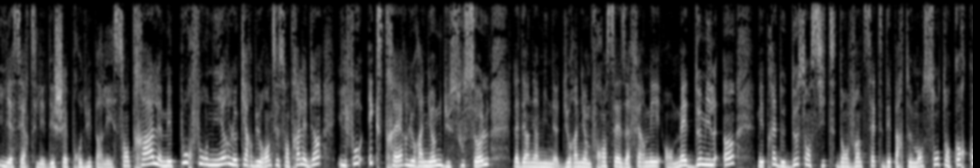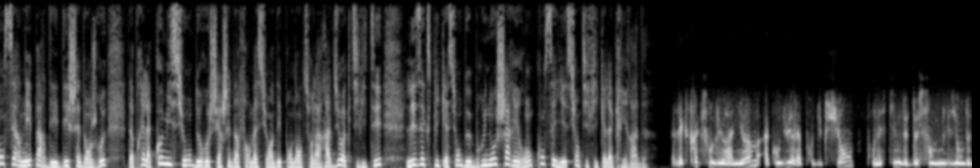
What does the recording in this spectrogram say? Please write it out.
Il y a certes les déchets produits par les centrales, mais pour fournir le carburant de ces centrales, eh bien, il faut extraire l'uranium du sous-sol. La dernière mine d'uranium française a fermé en mai 2001, mais près de 200 sites dans 27 départements sont encore concernés par des déchets dangereux, d'après la commission de recherche et d'information indépendante sur la radioactivité. Les explications de Bruno Charéron, conseiller scientifique à la CRIRAD. L'extraction de l'uranium a conduit à la production, on estime, de 200 millions de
